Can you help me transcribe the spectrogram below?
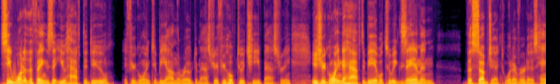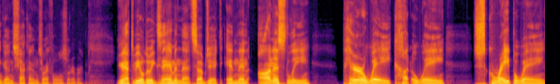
See, one of the things that you have to do if you're going to be on the road to mastery, if you hope to achieve mastery, is you're going to have to be able to examine the subject, whatever it is handguns, shotguns, rifles, whatever. You're going to have to be able to examine that subject and then honestly pare away, cut away, scrape away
